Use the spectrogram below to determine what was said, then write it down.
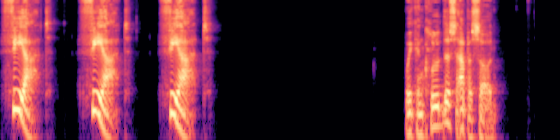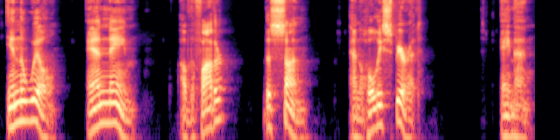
Fiat, Fiat, Fiat. We conclude this episode in the will and name of the Father, the Son, and the Holy Spirit. Amen.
